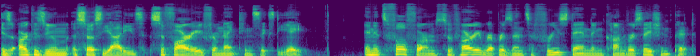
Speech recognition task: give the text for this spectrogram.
is Archizoom Associates Safari from 1968. In its full form, Safari represents a freestanding conversation pit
